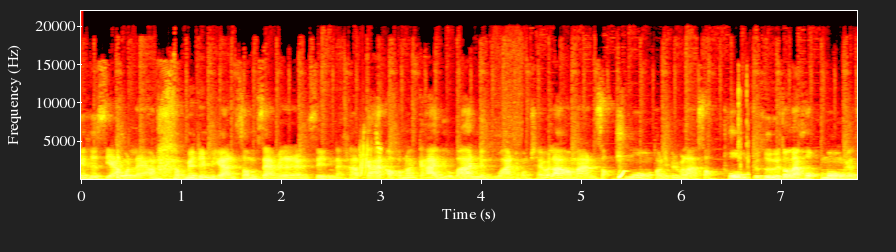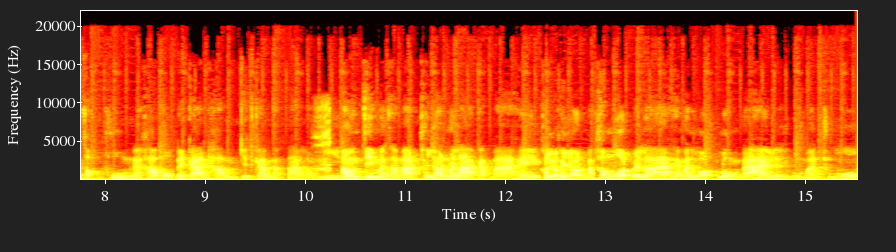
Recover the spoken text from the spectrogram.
ก็คือเสียหมดแล้วนะครับ ไม่ได้มีการซ่อมแซมอะไรทั้งสิ้นนะครับ การออกกำลังกายอยู่บ้าน 1 วัน ผมใช้เวลาประมาณ 2 ชั่วโมง ตอนนี้เป็นเวลา 2 ทุ่ม ก็คือตั้งแต่ 6 โมงกัน2ทุ่มนะครับผมในการทำกิจกรรมต่างๆ เหล่านี้ เอาจริงมันสามารถขย้อนเวลากลับมาให้เขาเรียกขย้อนมาขมวดเวลาให้มันลดลงได้เหลืออยู่ประมาณชั่วโมง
